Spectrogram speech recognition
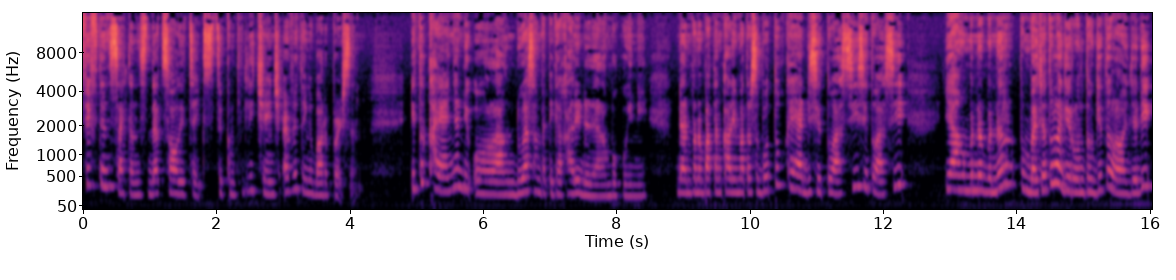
15 seconds that's all it takes to completely change everything about a person. Itu kayaknya diulang 2-3 kali di dalam buku ini. Dan penempatan kalimat tersebut tuh kayak di situasi-situasi yang bener-bener pembaca tuh lagi runtuh gitu loh. Jadi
